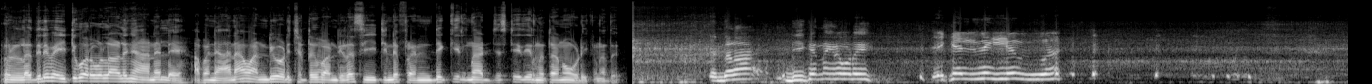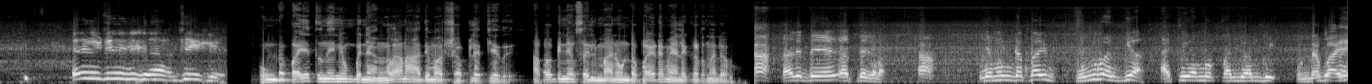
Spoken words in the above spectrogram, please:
ഉള്ളതിൽ വെയിറ്റ് കുറവുള്ള ആൾ ഞാനല്ലേ. അപ്പൊ ഞാൻ ആ വണ്ടി ഓടിച്ചിട്ട് വണ്ടിയുടെ സീറ്റിന്റെ ഫ്രണ്ടിലേക്ക് ഇരുന്ന് അഡ്ജസ്റ്റ് ചെയ്തിരുന്നിട്ടാണ് ഓടിക്കുന്നത് എന്താടാ എന്താ പോണേ? ഉണ്ടപ്പായി എത്തുന്നതിന് മുമ്പ് ഞങ്ങളാണ് ആദ്യം വർക്ക്ഷോപ്പിലെത്തിയത് അപ്പൊ പിന്നെ സൽമാൻ ഉണ്ടപ്പായുടെ മേലെ കിടന്നല്ലോ. ഉണ്ടപ്പായി.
